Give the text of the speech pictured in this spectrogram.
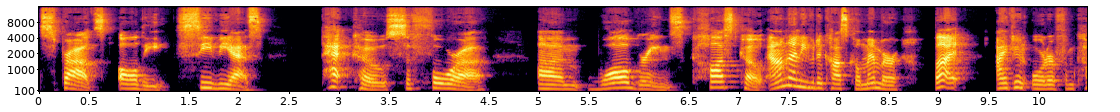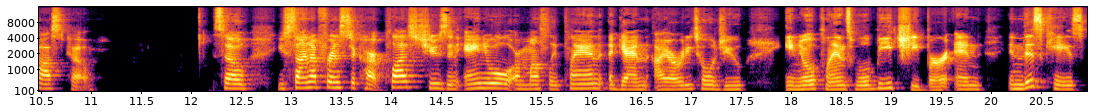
Sprouts, Aldi, CVS, Petco, Sephora, um, Walgreens, Costco. I'm not even a Costco member, but I can order from Costco. So you sign up for Instacart Plus, choose an annual or monthly plan. Again, I already told you annual plans will be cheaper. And in this case,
